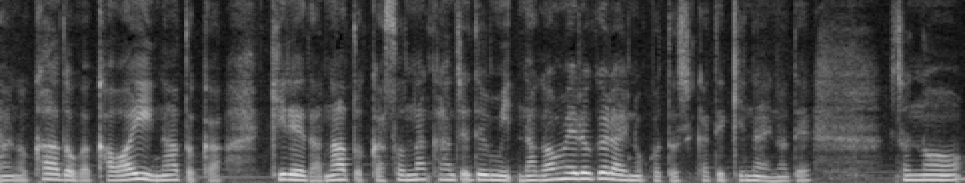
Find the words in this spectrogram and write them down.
あのカードが可愛いなとか綺麗だなとかそんな感じで眺めるぐらいのことしかできないのでその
